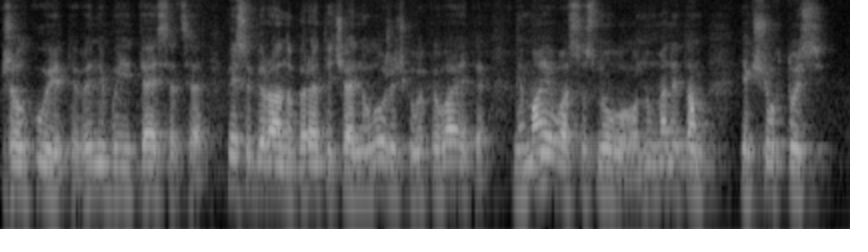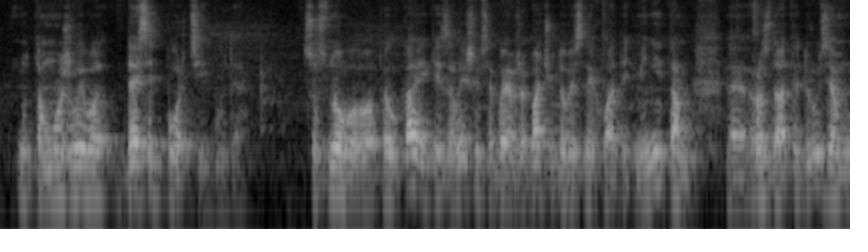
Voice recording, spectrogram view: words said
жалкуєте, ви не боїтеся це. Ви собі рано берете чайну ложечку, випиваєте. Немає у вас соснового. Ну, в мене там, якщо хтось, ну там, можливо, 10 порцій буде соснового пилка, який залишився, бо я вже бачу, до весни хватить мені там е, роздати друзям,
